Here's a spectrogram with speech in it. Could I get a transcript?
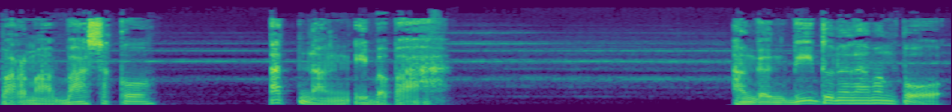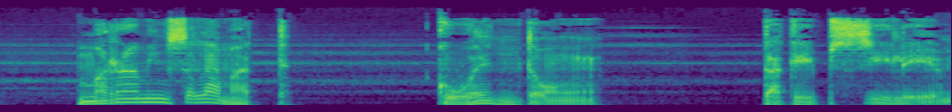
para mabasa ko at ng iba pa. Hanggang dito na lamang po. Maraming salamat. Kwentong Takip Silim.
